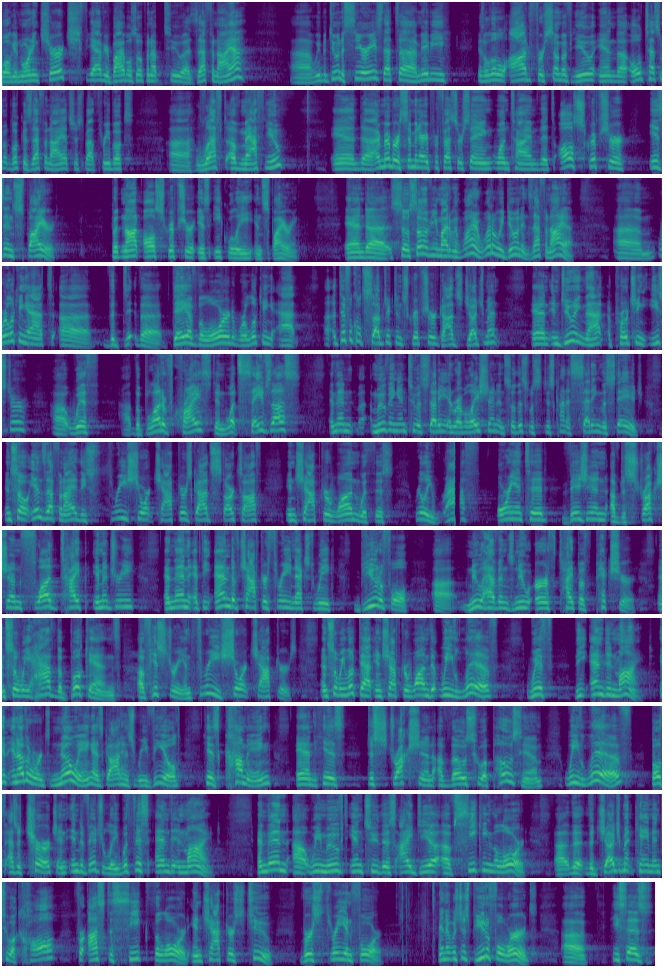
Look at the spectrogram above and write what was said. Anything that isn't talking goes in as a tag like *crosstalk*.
Well, good morning, church. If you have your Bibles, open up to uh, Zephaniah. Uh, we've been doing a series that uh, maybe is a little odd for some of you in the Old Testament book of Zephaniah. It's just about three books uh, left of Matthew. And uh, I remember a seminary professor saying one time that all scripture is inspired, but not all scripture is equally inspiring. And uh, so some of you might have been, why, what are we doing in Zephaniah? Um, we're looking at uh, the, the day of the Lord. We're looking at a difficult subject in Scripture, God's judgment. And in doing that, approaching Easter uh, with uh, the blood of Christ and what saves us, and then moving into a study in Revelation. And so this was just kind of setting the stage. And so in Zephaniah, these three short chapters, God starts off in chapter one with this really wrath oriented vision of destruction, flood type imagery. And then at the end of chapter three next week, beautiful uh, new heavens, new earth type of picture. And so we have the bookends of history in three short chapters. And so we looked at in chapter one that we live with the end in mind. In, in other words, knowing as God has revealed his coming and his destruction of those who oppose him, we live both as a church and individually with this end in mind. And then uh, we moved into this idea of seeking the Lord. Uh, the, the judgment came into a call for us to seek the Lord in chapters 2, verse 3 and 4. And it was just beautiful words. Uh, he says,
